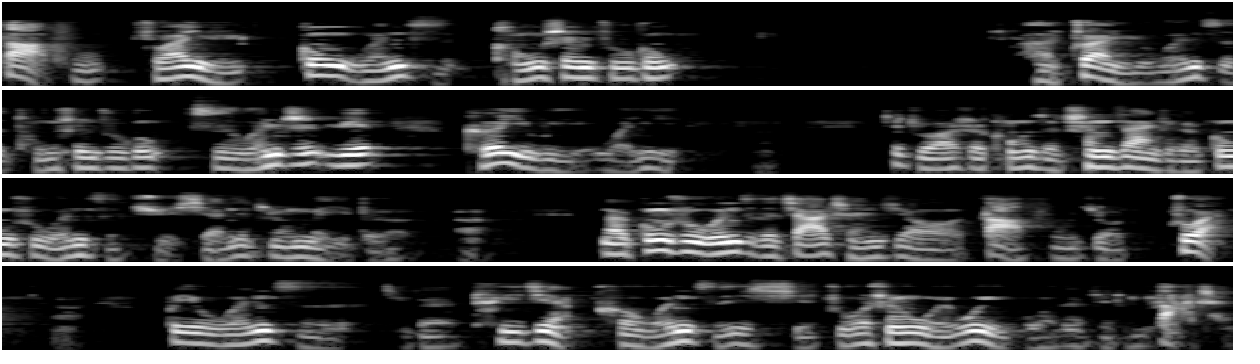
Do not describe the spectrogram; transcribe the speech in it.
大夫传与公文子同生诸公，啊，传与文子同生诸公。子闻之曰：“可以为文也。”这主要是孔子称赞这个公叔文子举贤的这种美德啊。那公叔文子的家臣叫大夫，叫传啊，被文子这个推荐和文子一起擢升为魏国的这种大臣。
